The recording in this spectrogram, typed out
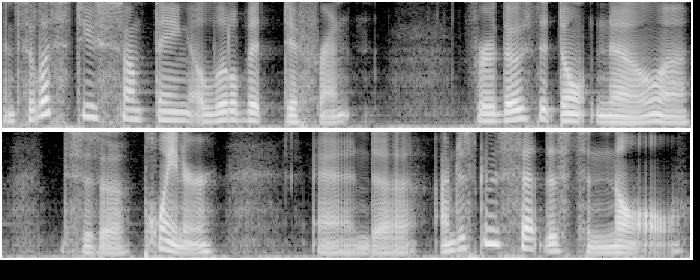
And so let's do something a little bit different. For those that don't know, uh, this is a pointer, and uh, I'm just going to set this to null.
